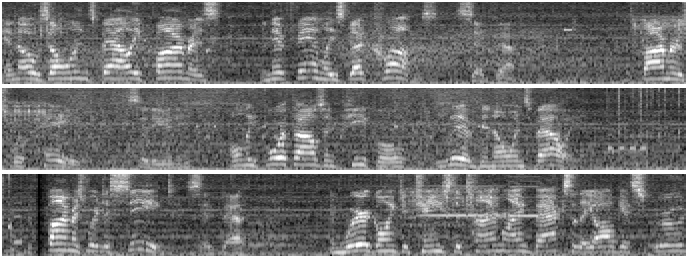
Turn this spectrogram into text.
And those Owens Valley farmers and their families got crumbs, said Beth. The farmers were paid, said Annie. Only 4,000 people lived in Owens Valley. Farmers were deceived, said Beth. And we're going to change the timeline back so they all get screwed?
